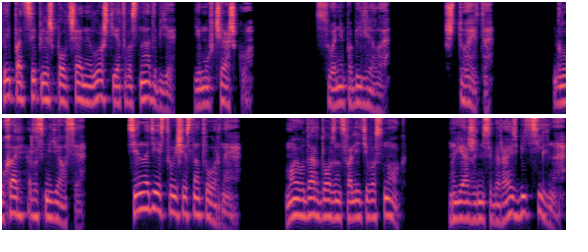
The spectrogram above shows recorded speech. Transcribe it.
ты подсыплешь пол чайной ложки этого снадобья ему в чашку». Соня побелела. «Что это?» Глухарь рассмеялся. «Сильнодействующее снотворное. Мой удар должен свалить его с ног, но я же не собираюсь бить сильно.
